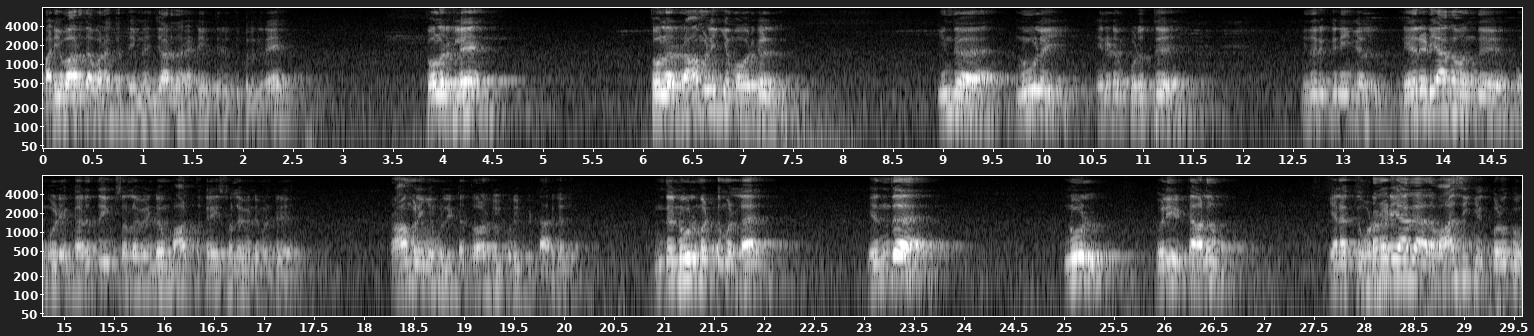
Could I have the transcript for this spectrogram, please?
பணிவார்ந்த வணக்கத்தையும் நெஞ்சார்ந்த நன்றியும் தெரிவித்துக் கொள்கிறேன். தோழர்களே தோழர் ராமலிங்கம் அவர்கள் இந்த நூலை என்னிடம் கொடுத்து இதற்கு நீங்கள் நேரடியாக வந்து உங்களுடைய கருத்தையும் சொல்ல வேண்டும் வாழ்த்துக்களையும் சொல்ல வேண்டும் என்று ராமலிங்கம் உள்ளிட்ட தோழர்கள் குறிப்பிட்டார்கள். இந்த நூல் மட்டுமல்ல எந்த நூல் வெளியிட்டாலும் எனக்கு உடனடியாக அதை வாசிக்க கொடுக்க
